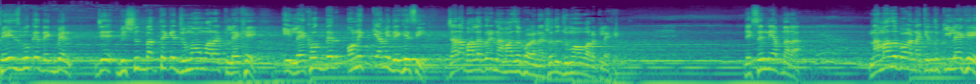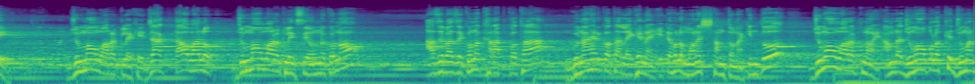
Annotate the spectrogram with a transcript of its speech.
ফেসবুকে দেখবেন যে বিশুদ্ধবাদ থেকে জুম্মা মোবারক লেখে। এই লেখকদের অনেককে আমি দেখেছি, যারা ভালো করে নামাজও পড়ে না, শুধু জুম্মা মোবারক লেখে। দেখছেন নি আপনারা? নামাজও পড়ে না, কিন্তু কি লেখে? জুম্মা মোবারক লেখে। যাক, তাও ভালো। জুম্মা মোবারক লিখছে, অন্য কোনো আজে বাজে কোনো খারাপ কথা, গুনাহের কথা লেখে নাই। এটা হলো মনের সান্ত্বনা। কিন্তু জুমা মোবারক নয়, আমরা জুমা উপলক্ষে জুমার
